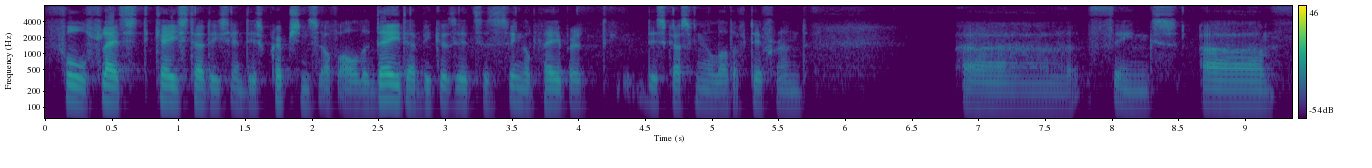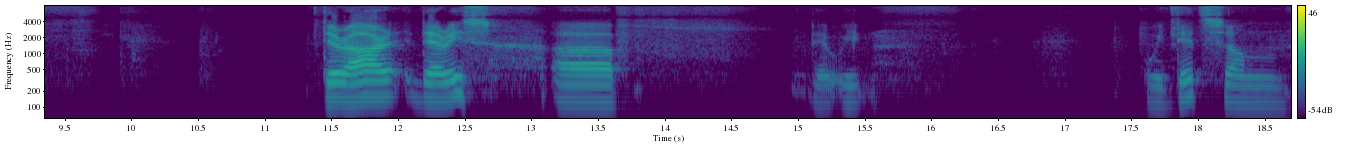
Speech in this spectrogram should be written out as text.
full-fledged case studies and descriptions of all the data because it's a single paper discussing a lot of different uh, things. Uh, there are, there is, there we we did some.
